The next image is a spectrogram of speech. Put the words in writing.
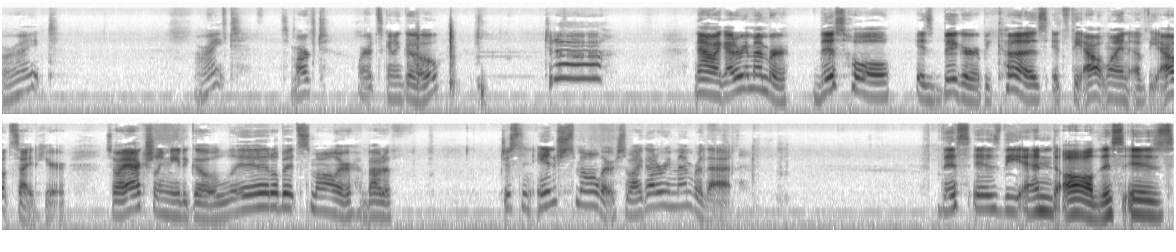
All right. All right, it's marked where it's gonna go. Ta-da! Now I gotta remember, this hole is bigger because it's the outline of the outside here. So I actually need to go a little bit smaller, about a, just an inch smaller. So I gotta remember that. This is the end all. This is,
